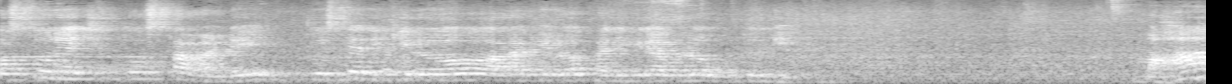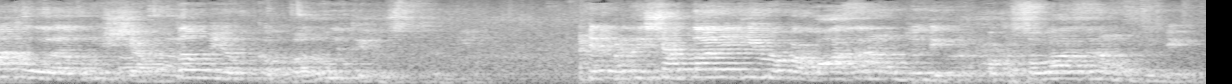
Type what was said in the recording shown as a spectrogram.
వస్తువుని చూస్తామండి చూస్తే అది కిలో అర కిలో పది గ్రాములు ఉంటుంది. మహాకవులకు శబ్దం యొక్క బరువు తెలుస్తుంది. అంటే ప్రతి శబ్దానికి ఒక వాసన ఉంటుంది ఒక సువాసన ఉంటుంది.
